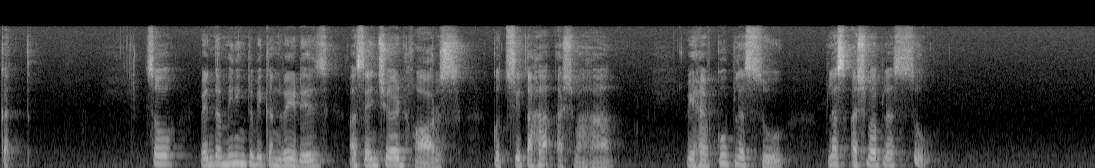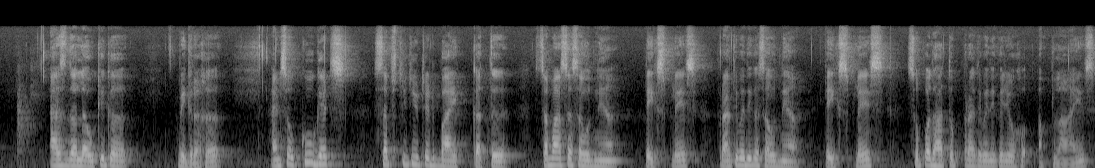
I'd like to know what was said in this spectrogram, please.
Kat. So when the meaning to be conveyed is a censured horse, Kutsitaha Ashvaha, we have Ku plus Su plus Ashva plus Su as the Laukika Vigraha. And so Ku gets substituted by Kat, Samasa Saudhnya takes place, Pratipadika Saudhnya takes place, Supodhatu Pratipadika Yoho applies,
